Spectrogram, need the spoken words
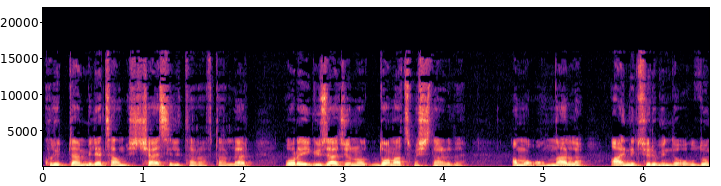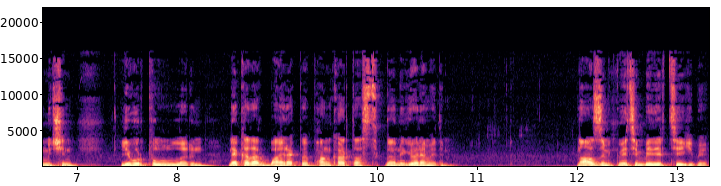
kulüpten bilet almış Chelsea'li taraftarlar orayı güzelce donatmışlardı. Ama onlarla aynı tribünde olduğum için Liverpoolluların ne kadar bayrak ve pankart astıklarını göremedim. Nazım Hikmet'in belirttiği gibi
